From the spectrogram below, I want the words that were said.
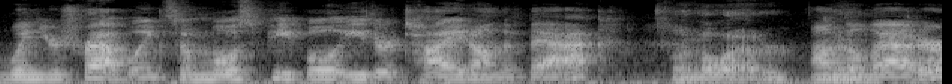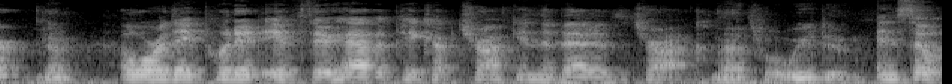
when you're traveling, so most people either tie it on the back on the ladder. on yeah, the ladder, Yeah. Or they put it if they have a pickup truck in the bed of the truck. That's what we do. And so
